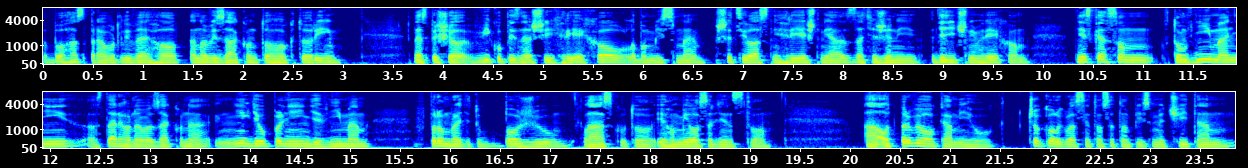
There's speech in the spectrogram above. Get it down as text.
Boha spravodlivého a nový zákon toho, ktorý nás prišiel vykúpiť z našich hriechov, lebo my sme všetci vlastne hriešni a zaťažení dedičným hriechom. Dneska som v tom vnímaní starého nového zákona niekde úplne inde vnímam v prvom rade tú Božiu lásku, to jeho milosrdenstvo. A od prvého okamihu, čokoľvek vlastne to sa tom písme čítam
